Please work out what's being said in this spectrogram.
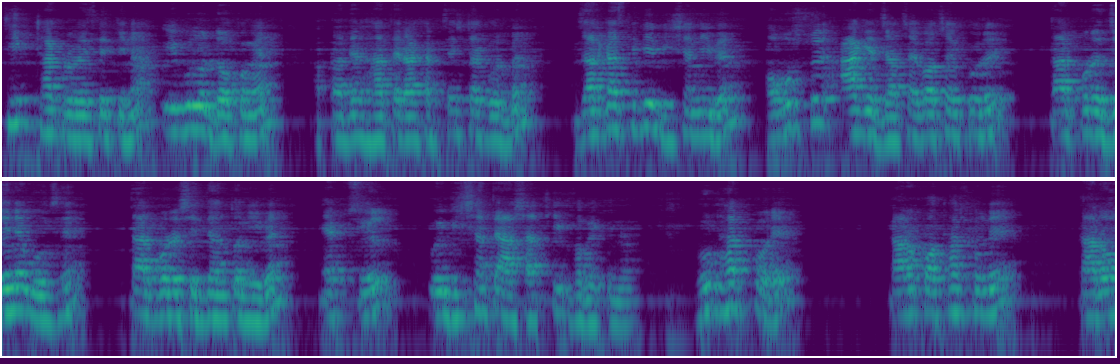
ঠিকঠাক রয়েছে কিনা, এগুলো ডকুমেন্ট আপনাদের হাতে রাখার চেষ্টা করবেন। যার কাছ থেকে ভিসা নেবেন, অবশ্যই আগে যাচাই বাছাই করে তারপরে জেনে বুঝে তারপরে সিদ্ধান্ত নেবেন অ্যাকচুয়াল ওই ভিসাতে আসা ঠিক হবে কিনা। হুটহাট করে কারও কথা শুনে, কারও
